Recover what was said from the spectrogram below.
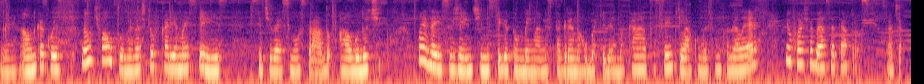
né? A única coisa, não que faltou, mas acho que eu ficaria mais feliz se tivesse mostrado algo do tipo. Mas é isso, gente. Me siga também lá no Instagram, arroba sempre lá conversando com a galera. E um forte abraço e até a próxima. Tchau, tchau.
